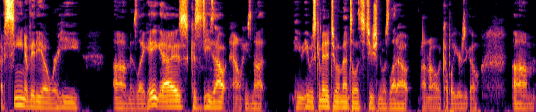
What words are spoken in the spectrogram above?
I've seen a video where he um is like, "Hey guys," cuz he's out now. He's not he he was committed to a mental institution and was let out, I don't know, a couple years ago. Um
